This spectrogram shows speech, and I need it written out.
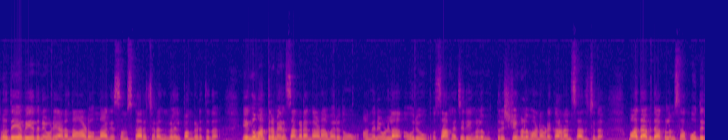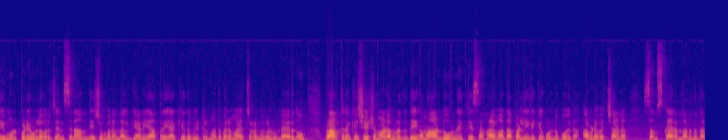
ഹൃദയവേദനയോടെയാണ് നാടൊന്നാകെ സംസ്കാര ചടങ്ങുകളിൽ പങ്കെടുത്തത്. എങ്ങും അത്രമേൽ സങ്കടം കാണാമായിരുന്നു. അങ്ങനെയുള്ള ഒരു സാഹചര്യങ്ങളും ദൃശ്യങ്ങളുമാണ് അവിടെ കാണാൻ സാധിച്ചത്. മാതാപിതാക്കളും സഹോദരിയും ഉൾപ്പെടെയുള്ളവർ ജെൻസന് അന്ത്യചുംബനം നൽകിയാണ് യാത്രയാക്കിയത്. വീട്ടിൽ മതപരമായ ചടങ്ങുകൾ ഉണ്ടായിരുന്നു. പ്രാർത്ഥനയ്ക്ക് ശേഷമാണ് മൃതദേഹം ആണ്ടൂർ നിത്യസഹായ മാതാ പള്ളിയിലേക്ക് കൊണ്ടുപോയത്. അവിടെ വെച്ചാണ് സംസ്കാരം നടന്നത്.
